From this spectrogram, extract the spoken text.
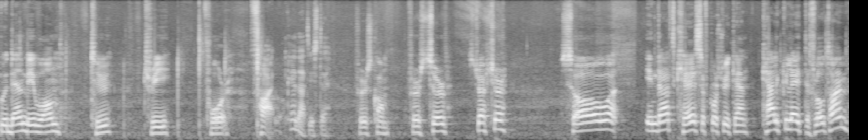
would then be one, two, three, four, five. Okay, that is the first come, first serve structure. So in that case, of course, we can calculate the flow time,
